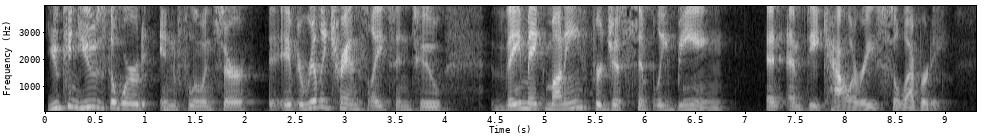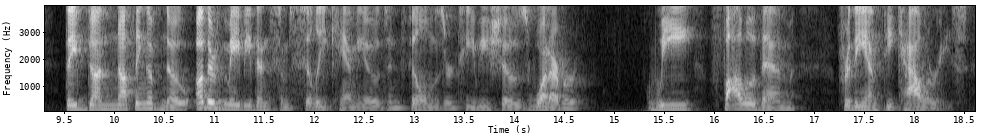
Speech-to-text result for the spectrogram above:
You can use the word influencer. It really translates into they make money for just simply being an empty calorie celebrity. They've done nothing of note, other maybe than some silly cameos in films or TV shows, whatever. We follow them for the empty calories.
